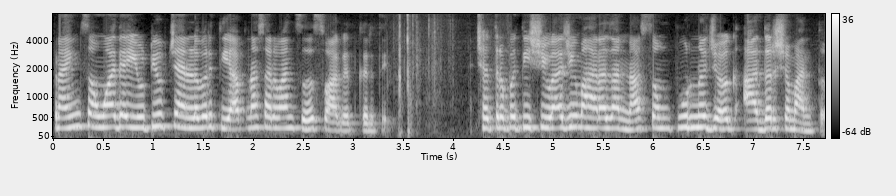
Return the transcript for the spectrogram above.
प्राईम संवाद या युट्यूब चॅनलवरती आपणा सर्वांचं स्वागत करते. छत्रपती शिवाजी महाराजांना संपूर्ण जग आदर्श मानतं.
